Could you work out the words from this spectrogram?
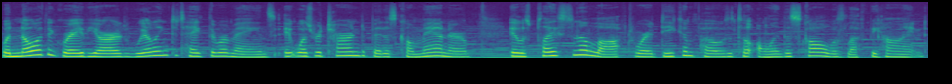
With no other graveyard willing to take the remains, it was returned to Bettiscombe Manor. It was placed in a loft where it decomposed until only the skull was left behind.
